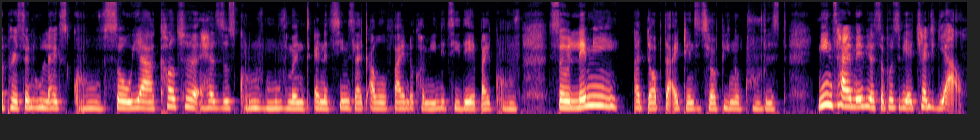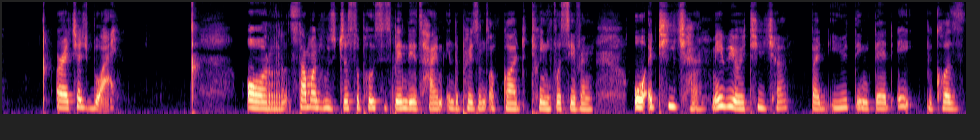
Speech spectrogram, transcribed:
a person who likes groove. So yeah, culture has this groove movement and it seems like I will find a community there by groove. So let me adopt the identity of being a groovist. Meantime, maybe you're supposed to be a church gal or a church boy or someone who's just supposed to spend their time in the presence of God 24 7 or a teacher. Maybe you're a teacher, but you think that, hey, because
